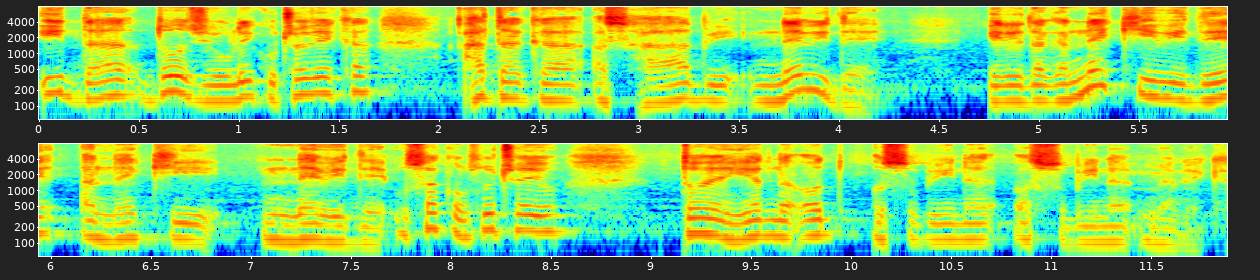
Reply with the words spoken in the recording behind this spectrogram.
i da dođe u liku čovjeka, a da ga ashabi ne vide. Ili da ga neki vide, a neki ne vide. U svakom slučaju, to je jedna od osobina, osobina Meleka.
